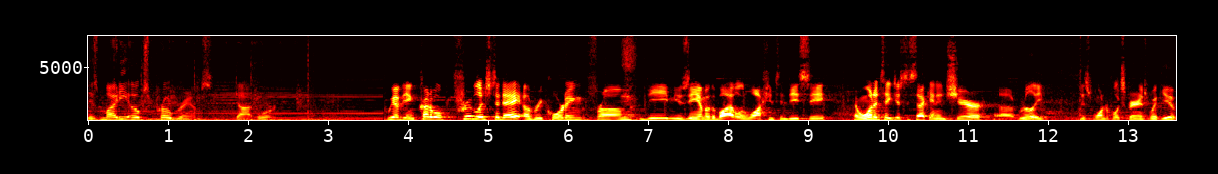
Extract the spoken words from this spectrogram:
is mightyoaksprograms.org. We have the incredible privilege today of recording from the Museum of the Bible in Washington, D.C. And we want to take just a second and share uh, really this wonderful experience with you.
